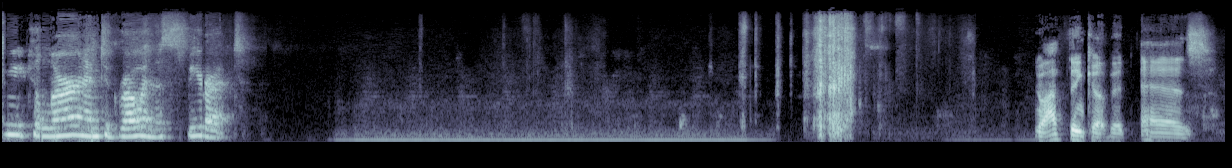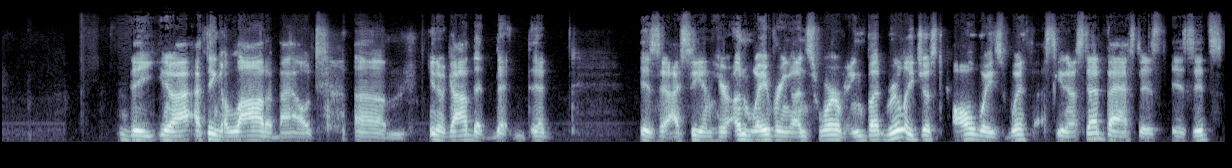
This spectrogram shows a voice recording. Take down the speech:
Continue to learn and to grow in the spirit. You know, I think of it as the you know I, think a lot about um, you know God that that that is I see in here unwavering, unswerving, but really just always with us. You know, steadfast is is it's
